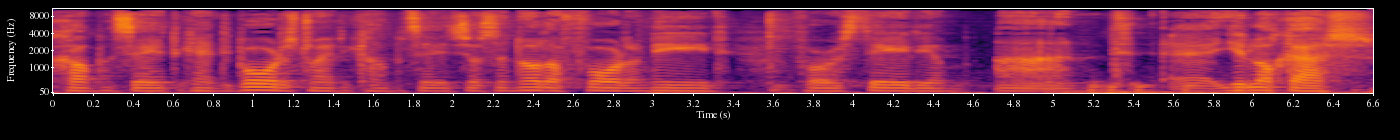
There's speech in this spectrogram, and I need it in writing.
compensate. The county board is trying to compensate. It's just another further need for a stadium. And uh, you look at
